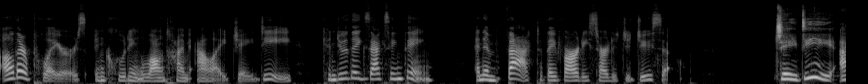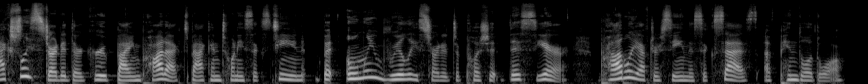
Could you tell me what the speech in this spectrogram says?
other players, including longtime ally JD, can do the exact same thing. And in fact, they've already started to do so. JD actually started their group buying product back in 2016, but only really started to push it this year, probably after seeing the success of Pinduoduo.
